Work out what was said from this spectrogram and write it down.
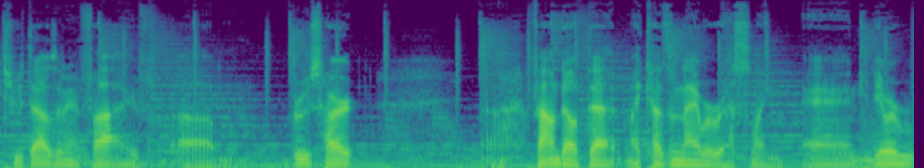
2005, um, Bruce Hart uh, found out that my cousin and I were wrestling, and they were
